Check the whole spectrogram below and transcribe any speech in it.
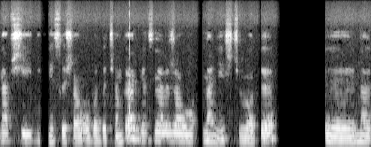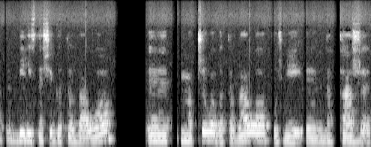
Na wsi nikt nie słyszał o wodociągach, więc należało nanieść wodę. Y, na bieliznę się gotowało, y, moczyło, gotowało, później y, na tarze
